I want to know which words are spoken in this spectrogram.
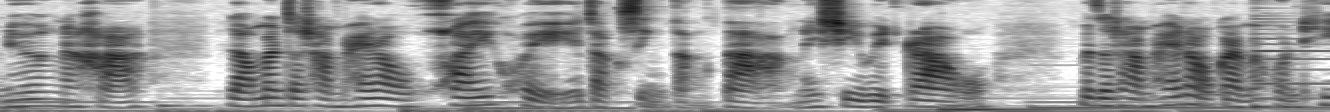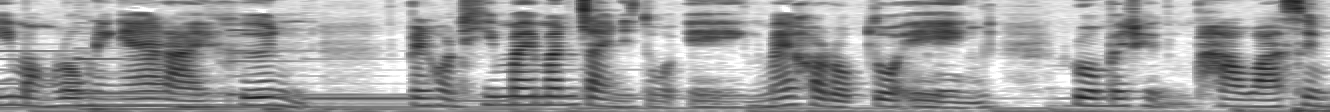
เนื่องนะคะ แล้วมันจะทำให้เราควยเขวจากสิ่งต่างๆ ในชีวิตเรา มันจะทำให้เรากลายเป็นคนที่มองโลกในแง่ร้ายขึ้น เป็นคนที่ไม่มั่นใจในตัวเอง ไม่เคารพตัวเอง รวมไปถึงภาวะซึม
